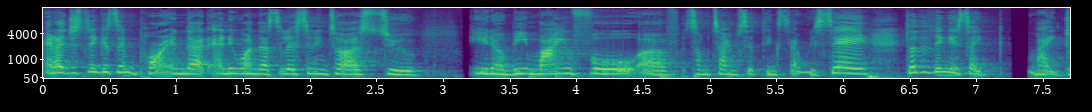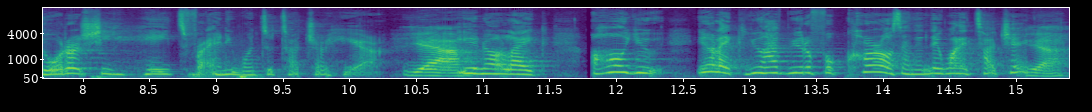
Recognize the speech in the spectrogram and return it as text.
and I just think it's important that anyone that's listening to us to, you know, be mindful of sometimes the things that we say. The other thing is like my daughter, she hates for anyone to touch her hair. Yeah. You know, like, oh, you, you know, like you have beautiful curls and then they want to touch it. Yeah.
